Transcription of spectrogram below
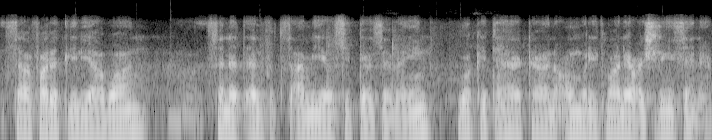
سافرت لليابان سنة 1976 وقتها كان عمري 28 سنة.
